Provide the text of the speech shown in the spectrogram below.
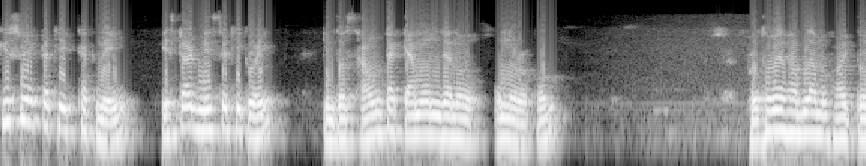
কিছু একটা ঠিকঠাক নেই। স্টার্ট নিচ্ছে ঠিকই কিন্তু সাউন্ডটা কেমন যেন অন্যরকম। প্রথমে ভাবলাম হয়তো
